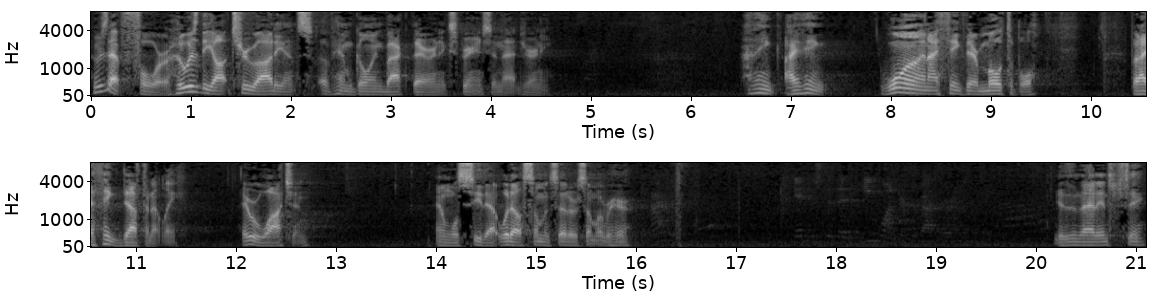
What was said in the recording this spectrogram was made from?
Who's that for? Who is the uh, true audience of him going back there and experiencing that journey? I think, I think, one, I think they're multiple, but I think definitely they were watching and we'll see that. What else? Someone said or something over here. Isn't that interesting?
